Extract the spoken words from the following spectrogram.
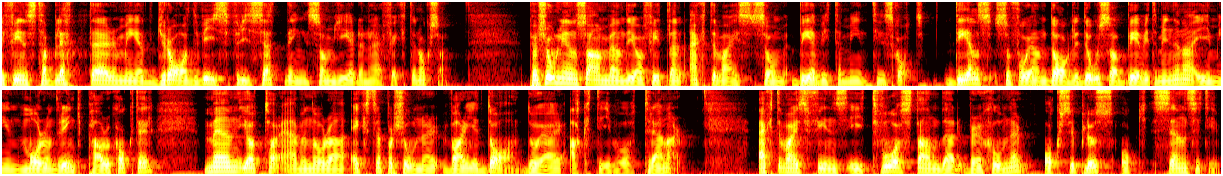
Det finns tabletter med gradvis frisättning som ger den här effekten också. Personligen så använder jag Fitline Activise som B-vitamintillskott. Dels så får jag en daglig dos av B-vitaminerna i min morgondrink Power Cocktail men jag tar även några extra portioner varje dag då jag är aktiv och tränar. Activise finns i två standardversioner, Oxyplus och Sensitive.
